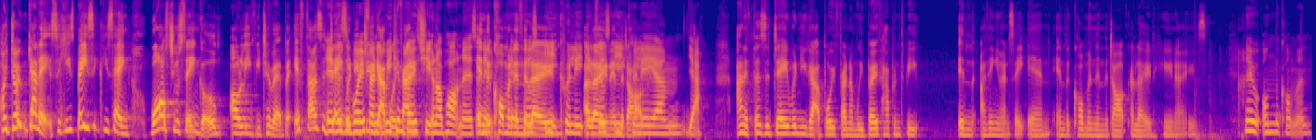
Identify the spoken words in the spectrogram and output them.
I don't get it. So he's basically saying, whilst you're single, I'll leave you to it. But if there's a If day there's a when you do get a we can both cheat on our partners in the it- common and the lone, equally, alone in the dark. um, yeah. and if there's a day when you get a boyfriend and we both happen to be in, I think you meant to say in, in the common in the dark alone. Who knows? No, on the common.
